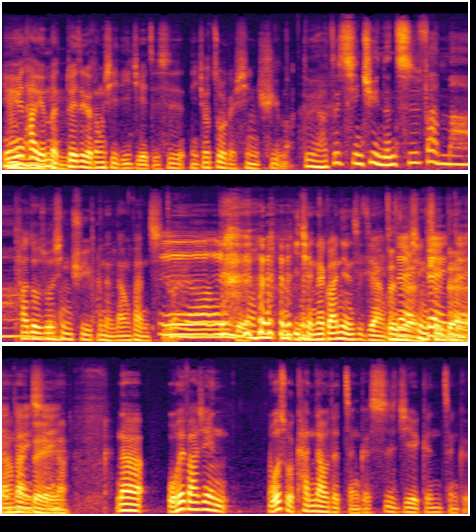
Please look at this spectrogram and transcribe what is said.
因为他原本对这个东西理解只是你就做个兴趣嘛。对啊，这兴趣能吃饭吗？他都说兴趣不能当饭吃。对啊，以前的观念是这样，真的兴趣不能当饭吃嘛。那我会发现，我所看到的整个世界跟整个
